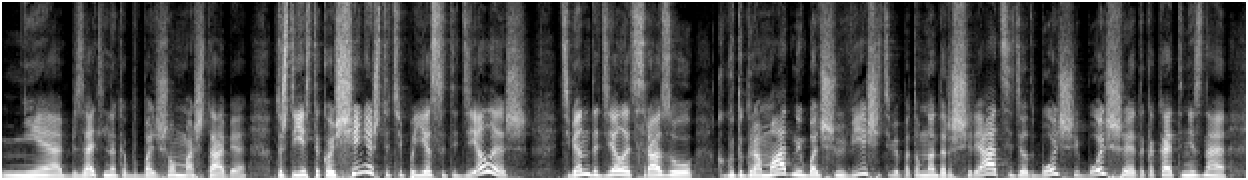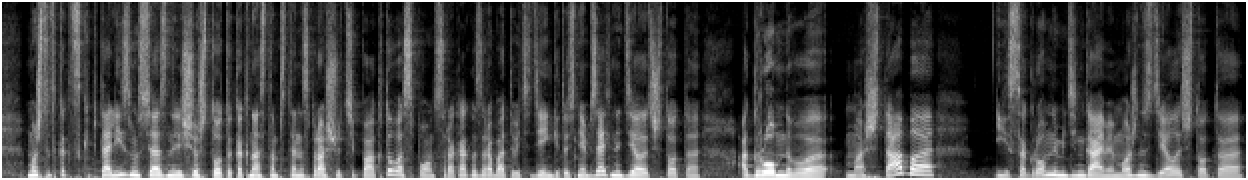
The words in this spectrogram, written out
не обязательно как бы в большом масштабе. Потому что есть такое ощущение, что типа если ты делаешь, тебе надо делать сразу какую-то громадную большую вещь, и тебе потом надо расширяться, делать больше и больше. Это какая-то, не знаю, может, это как-то с капитализмом связано или еще что-то, как нас там постоянно спрашивают, типа, а кто у вас спонсор, а как вы зарабатываете деньги? То есть не обязательно делать что-то огромного масштаба и с огромными деньгами. Можно сделать что-то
